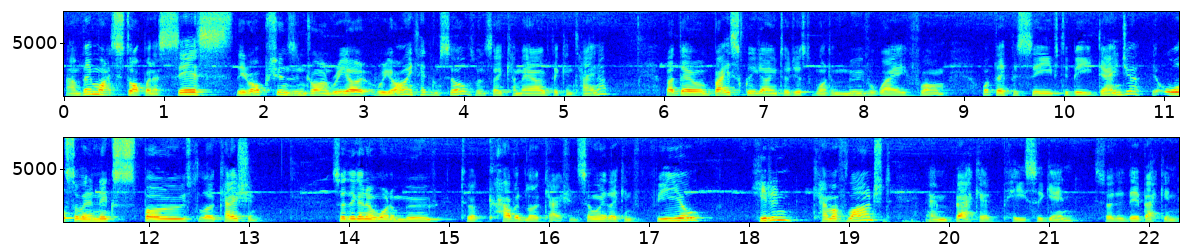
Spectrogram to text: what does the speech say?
Um, they might stop and assess their options and try and re reorientate themselves once they come out of the container, but they're basically going to just want to move away from what they perceive to be danger. They're also in an exposed location. So they're going to want to move to a covered location, somewhere they can feel hidden, camouflaged, and back at peace again, so that they're back in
